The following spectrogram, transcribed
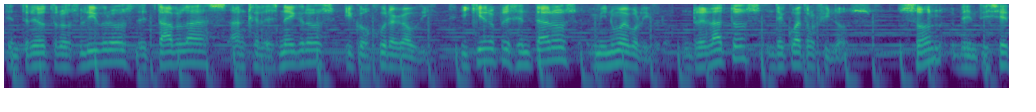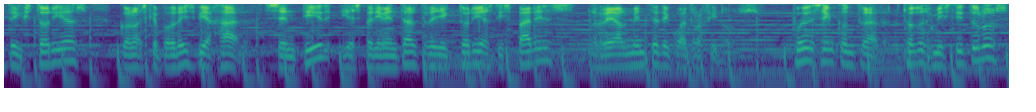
entre otros libros, de Tablas, Ángeles Negros y Conjura Gaudí. Y quiero presentaros mi nuevo libro, Relatos de Cuatro Filos. Son 27 historias con las que podréis viajar, sentir y experimentar trayectorias dispares realmente de cuatro filos. Puedes encontrar todos mis títulos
